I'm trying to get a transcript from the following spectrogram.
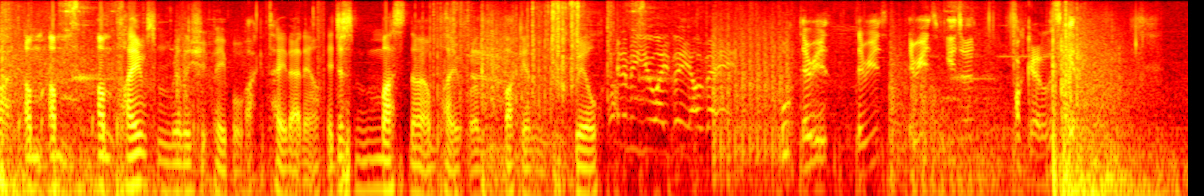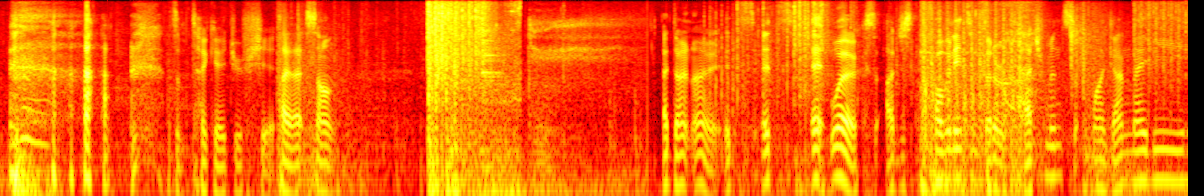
Fuck! I'm I'm I'm playing with some really shit people. I can tell you that now. It just must know I'm playing for a fucking Will. Enemy UAV overhead. Oh, there he is. There he is. There he is. U-turn. Fuck it. Let's get. him. That's some Tokyo Drift shit. Play that song. I don't know. It's it's it works. I just probably need some better attachments on my gun, maybe.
